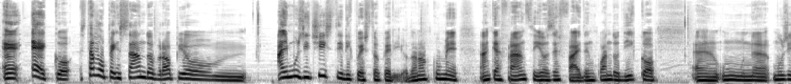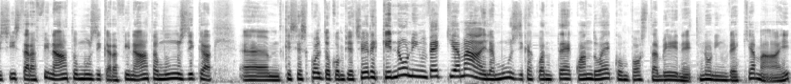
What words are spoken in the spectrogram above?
Eh, ecco, stavo pensando proprio mh, ai musicisti di questo periodo, no? come anche a Franz Josef Haydn, quando dico eh, un musicista raffinato, musica raffinata, musica eh, che si ascolta con piacere, che non invecchia mai, la musica quando è composta bene non invecchia mai.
